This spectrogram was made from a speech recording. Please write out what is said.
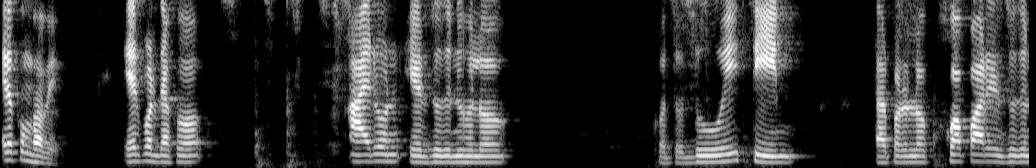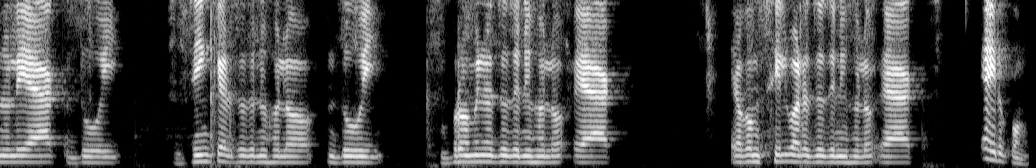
এরকমভাবে এরপর দেখো আয়রন এর যোজনী হলো কত? দুই, তিন। তারপর হলো কপারের যোজনী হলো এক, দুই। জিঙ্কের যোজনী হলো দুই। ব্রোমিনের যোজনী হলো এক। এরকম সিলভারের যোজনী হলো এক। এইরকম।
